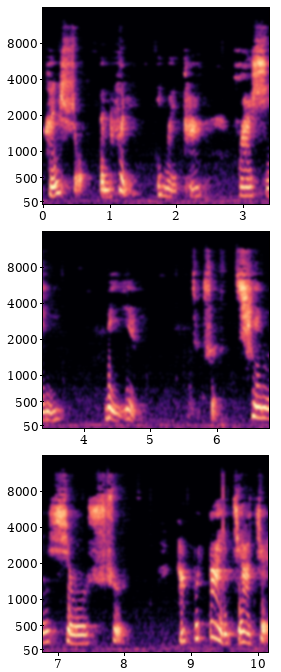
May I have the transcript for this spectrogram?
很守本分，因为他花心。立业就是清修寺，他不带家眷，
